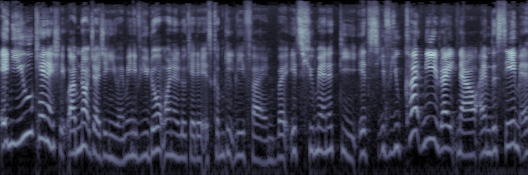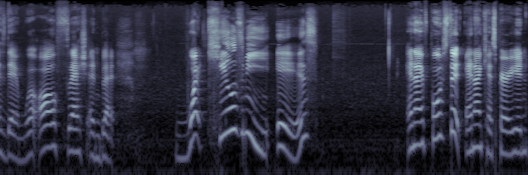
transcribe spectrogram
and you can actually i'm not judging you i mean if you don't want to look at it it's completely fine but it's humanity. It's if you cut me right now i'm the same as them. We're all flesh and blood. What kills me is and i've posted Ana Kasparian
